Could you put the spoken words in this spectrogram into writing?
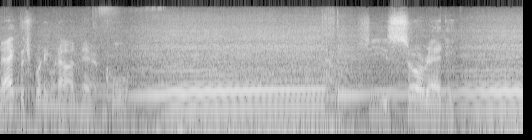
Magnus running around there. Cool. She is so ready.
